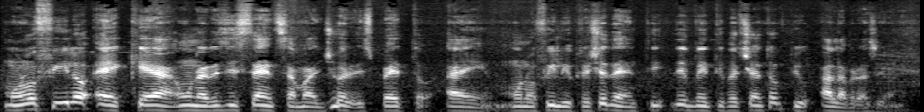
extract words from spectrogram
monofilo è che ha una resistenza maggiore rispetto ai monofili precedenti del 20% in più all'abrasione.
